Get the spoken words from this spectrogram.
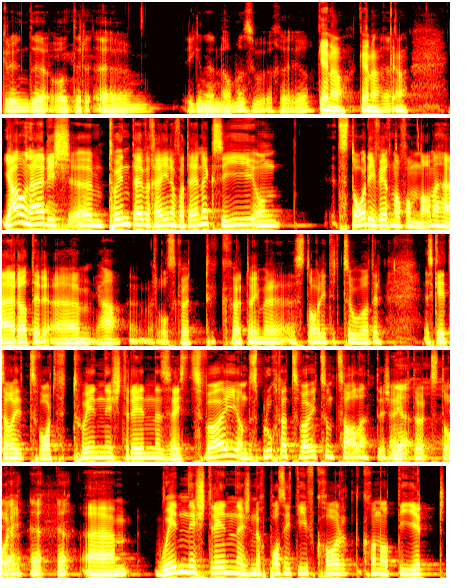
gründen oder ähm, irgendeinen Namen suchen. Ja. Genau, genau, Ja. genau. Ja, und er war ähm, Twint einfach einer von denen gewesen und die Story vielleicht noch vom Namen her, oder? Ähm, ja, am Schluss gehört, gehört auch immer eine Story dazu, oder? Es geht auch, das Wort Twin ist drin, das heisst zwei und es braucht auch zwei zum Zahlen, das ist eigentlich dort die Story. Ja, ja, ja. Ähm, Win ist drin, ist noch positiv ko- konnotiert.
